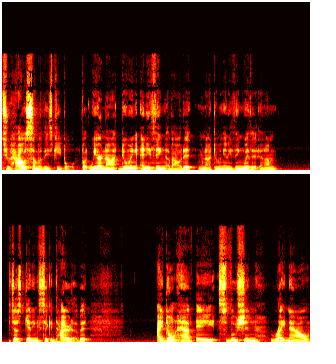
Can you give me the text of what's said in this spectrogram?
to house some of these people. But we are not doing anything about it. We're not doing anything with it. And I'm just getting sick and tired of it. I don't have a solution right now,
